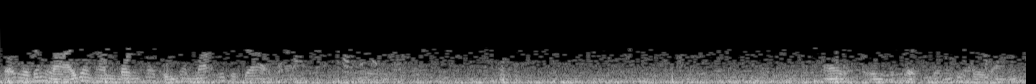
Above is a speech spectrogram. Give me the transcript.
เพราะเราทั้งหลายต้องทำตนเข้าถึงธรรมะที่พระเจ้าเอาองค์สด็จที่เคยหวัง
